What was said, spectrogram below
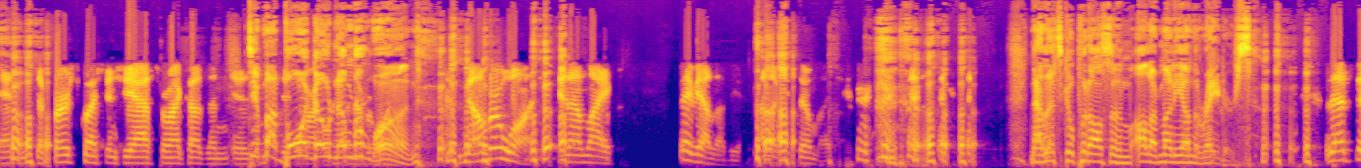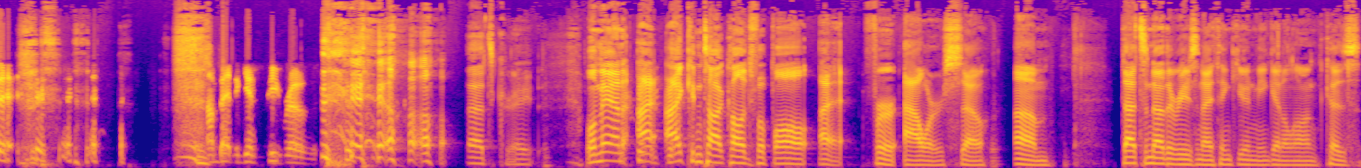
and the first question she asked for my cousin is, Did my "Did boy go number one? number one?" And I'm like, "Baby, I love you. I love you so much." now let's go put all some all our money on the Raiders. That's it. I'm betting against Pete Rose. That's great. Well, man, I, I can talk college football uh, for hours. So, um, that's another reason I think you and me get along because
